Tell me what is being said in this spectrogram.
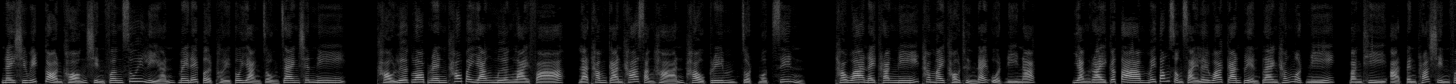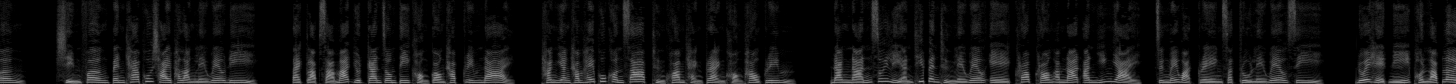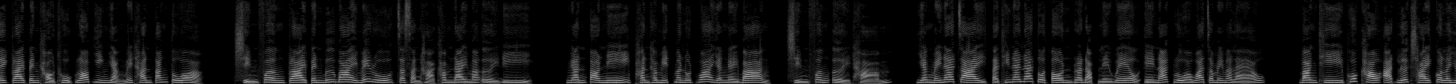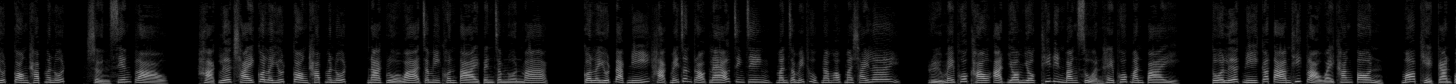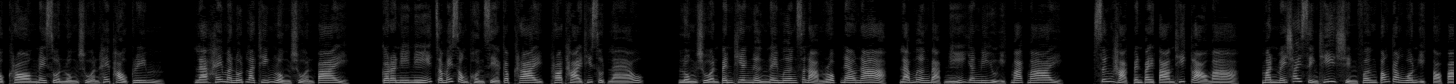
ในชีวิตก่อนของฉินเฟิงซุยเหรียญไม่ได้เปิดเผยตัวอย่างจงแจ้งเช่นนี้ เขาเลือกลอบเร้นเข้าไปยังเมืองลายฟ้า และทำการฆ่าสังหารเผ่ากริมจดหมดสิ้น ทว่าในครั้งนี้ทำไมเขาถึงได้อวดดีนัก อย่างไรก็ตามไม่ต้องสงสัยเลยว่าการเปลี่ยนแปลงทั้งหมดนี้ บางทีอาจเป็นเพราะฉินเฟิงฉินเฟิงเป็นแค่ผู้ใช้พลังเลเวลดี แต่กลับสามารถหยุดการโจมตีของกองทัพกริมได้ ทั้งยังทำให้ผู้คนทราบถึงความแข็งแกร่งของเผ่ากริม ดังนั้นซุยเหรียญที่เป็นถึงเลเวล A ครอบครองอำนาจอันยิ่งใหญ่ จึงไม่หวาดเกรงศัตรูเลเวล C ด้วยเหตุนี้ผลลัพธ์เลยกลายเป็นเขาถูกลอบยิงอย่างไม่ทันตั้งตัว ฉินเฟิงกลายเป็นบื้อใบ้ไม่รู้จะสรรหาคำใดมาเอ่ยดี งั้นตอนนี้พันธมิตรมนุษย์ว่ายังไงบ้าง ฉินเฟิงเอ่ยถาม ยังไม่แน่ใจแต่ที่แน่ๆตัวตนระดับเลเวลเอน่ากลัวว่าจะไม่มาแล้ว บางทีพวกเขาอาจเลือกใช้กลยุทธ์กองทัพมนุษย์ เฉินเซี่ยงกล่าว หากเลือกใช้กลยุทธ์กองทัพมนุษย์ น่ากลัวว่าจะมีคนตายเป็นจำนวนมาก กลยุทธ์แบบนี้หากไม่จนตรอกแล้วจริง ๆ มันจะไม่ถูกนำออกมาใช้เลย หรือไม่พวกเขาอาจยอมยกที่ดินบางส่วนให้พวกมันไป ตัวเลือกนี้ก็ตามที่กล่าวไว้ข้างต้น มอบเขตการปกครองในส่วนหลงฉวนให้เผ่ากริม และให้มนุษย์ละทิ้งหลงฉวนไป กรณีนี้จะไม่ส่งผลเสียกับใคร เพราะท้ายที่สุดแล้ว หลงฉวนเป็นเพียงหนึ่งในเมืองสนามรบแนวหน้า และเมืองแบบนี้ยังมีอยู่อีกมากมาย ซึ่งหากเป็นไปตามที่กล่าวมา มันไม่ใช่สิ่งที่ฉินเฟิงต้องกังวลอีกต่อไป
